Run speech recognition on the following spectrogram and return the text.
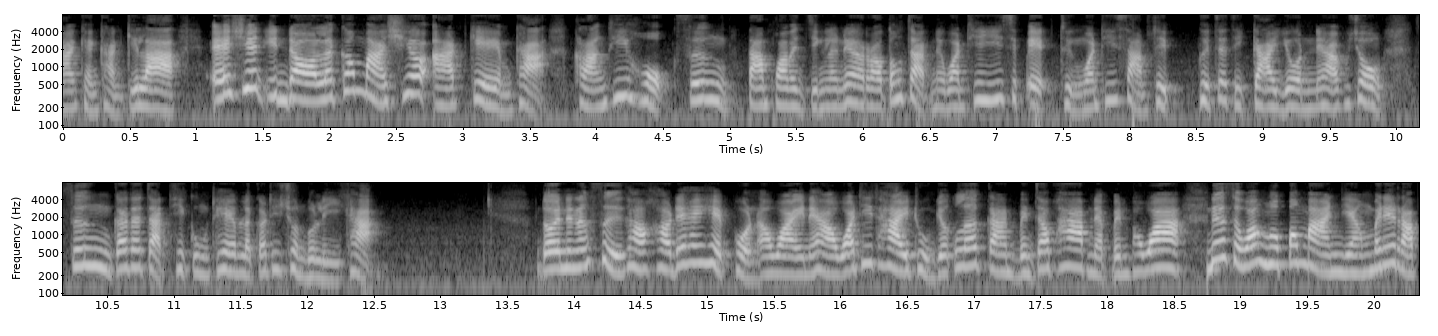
การแข่งขันกีฬาเอเชียนอินดอร์และก็มาเชียลอาร์ตเกมค่ะ ครั้งที่ 6 ซึ่งตามความเป็นจริงแล้วเนี่ยเราต้องจัดในวันที่ 21 ถึงวันที่ 30 พฤศจิกายนนะคะคุณผู้ชม ซึ่งก็จะจัดที่กรุงเทพแล้วก็ที่ชลบุรีค่ะ โดยในหนังสือเขาเขาได้ให้เหตุผลเอาไว้นะคะว่าที่ไทยถูกยกเลิกการเป็นเจ้าภาพเนี่ยเป็นเพราะว่าเนื่องจากว่างบประมาณยังไม่ได้รับ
